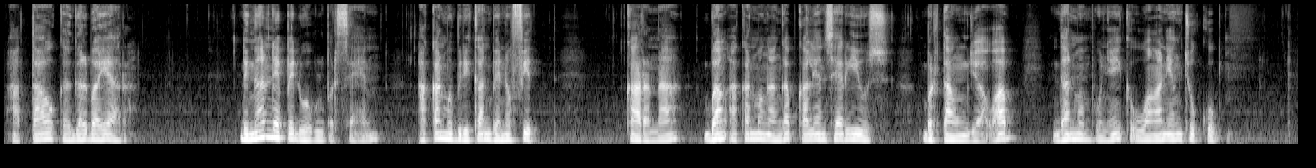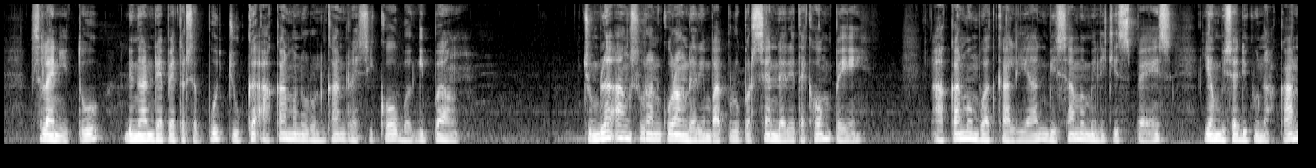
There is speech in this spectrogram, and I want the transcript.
atau gagal bayar. Dengan DP 20% akan memberikan benefit karena bank akan menganggap kalian serius, bertanggung jawab, dan mempunyai keuangan yang cukup. Selain itu, dengan DP tersebut juga akan menurunkan resiko bagi bank. Jumlah angsuran kurang dari 40% dari take home pay akan membuat kalian bisa memiliki space yang bisa digunakan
